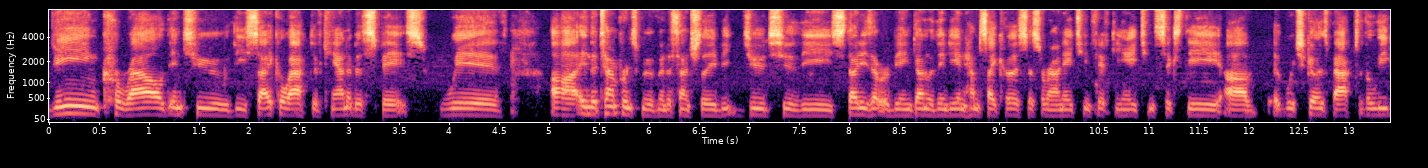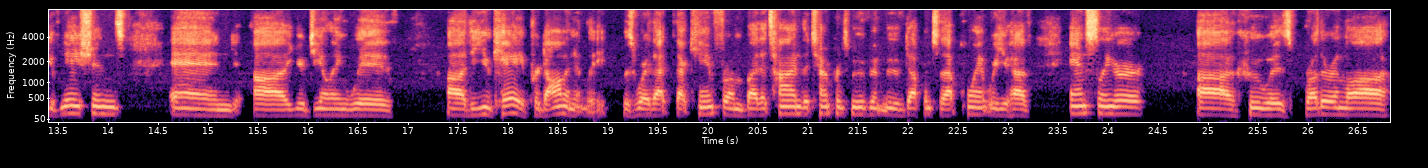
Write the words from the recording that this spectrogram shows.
being corralled into the psychoactive cannabis space with uh, in the temperance movement, essentially, due to the studies that were being done with Indian hemp psychosis around 1850 and 1860, uh, which goes back to the League of Nations. And uh, you're dealing with uh, the UK predominantly, was where that, that came from. By the time the temperance movement moved up into that point where you have Anslinger, uh, who was brother-in-law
